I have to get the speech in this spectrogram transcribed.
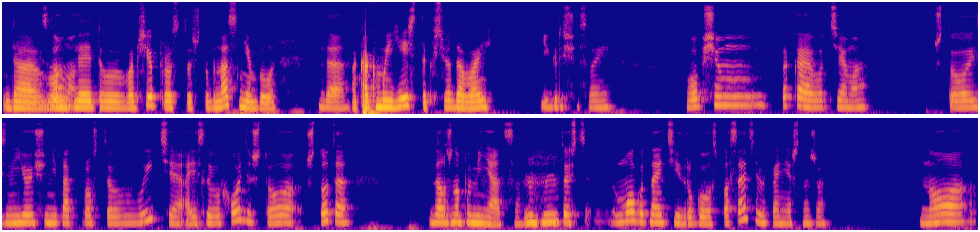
Да, из вам дома? для этого вообще просто, чтобы нас не было. Да. А как мы есть, так всё, давай. Игрища свои. В общем, такая вот тема, что из неё ещё не так просто выйти, а если выходишь, то что-то должно поменяться. Ну, Мгм. то есть могут найти другого спасателя, конечно же но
